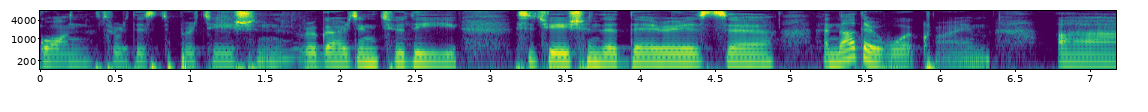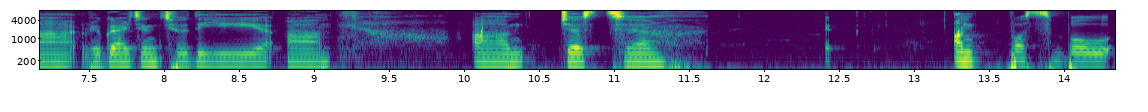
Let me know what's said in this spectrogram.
gone through this deportation regarding to the situation that there is uh, another war crime uh, regarding to the um, um, just uh, impossible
